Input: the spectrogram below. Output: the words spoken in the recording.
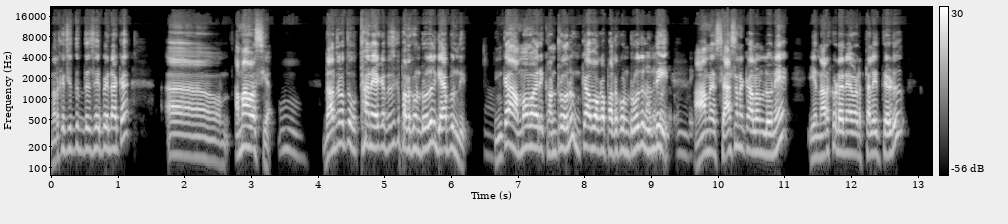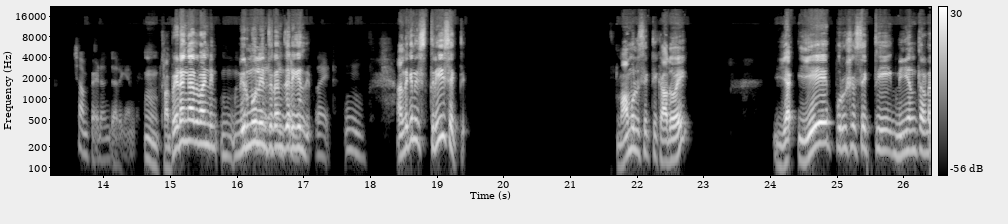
నరక చతుర్దశి అయిపోయినాక అమావాస్య. దాని తర్వాత ఉత్థాన ఏకాదశికి పదకొండు రోజులు గ్యాప్ ఉంది. ఇంకా అమ్మవారి కంట్రోల్ ఇంకా ఒక పదకొండు రోజులు ఉంది. ఆమె శాసన కాలంలోనే ఈ నరకుడు అనేవాడు తలెత్తాడు చంపేయడం జరిగింది. చంపేయడం కాదు వాడిని. నిర్మూలించడం జరిగింది. అందుకని స్త్రీ శక్తి. మామూలు శక్తి కాదోయ్ ఏ పురుష శక్తి నియంత్రణ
